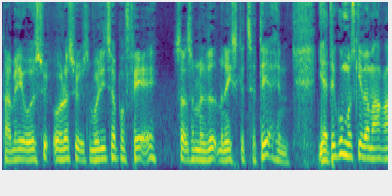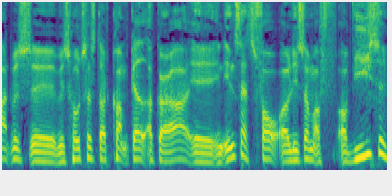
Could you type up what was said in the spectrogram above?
der er med i undersø- undersøgelsen, hvor de tager på ferie, sådan så man ved, at man ikke skal tage derhen. Ja, det kunne måske være meget rart, hvis, øh, hvis Hotels.com gad at gøre øh, en indsats for at, ligesom at, at vise,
